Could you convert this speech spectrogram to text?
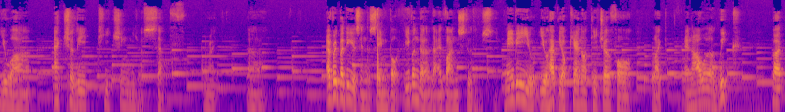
you are actually teaching yourself, right? Uh, everybody is in the same boat, even the, the advanced students. Maybe you, you have your piano teacher for like an hour a week, but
